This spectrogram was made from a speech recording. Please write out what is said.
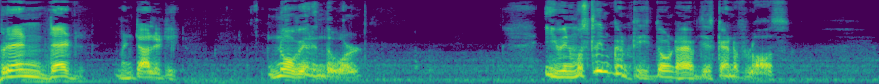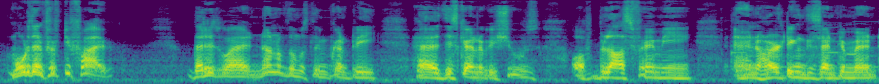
brain dead mentality nowhere in the world. Even Muslim countries don't have this kind of laws. More than 55. That is why none of the Muslim country has this kind of issues of blasphemy and hurting the sentiment.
